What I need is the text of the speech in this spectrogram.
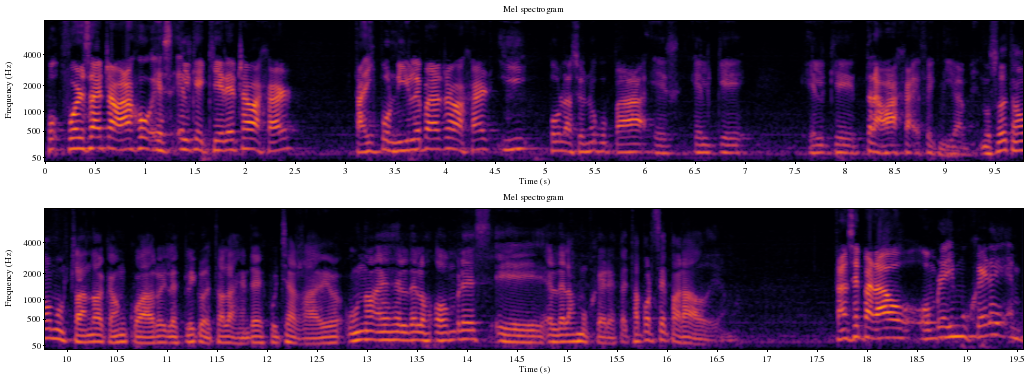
Po- Fuerza de trabajo es el que quiere trabajar, está disponible para trabajar y población ocupada es el que, el que trabaja efectivamente. Nosotros estamos mostrando acá un cuadro y le explico esto a la gente que escucha radio. Uno es el de los hombres y el de las mujeres. Está por separado, digamos. Están separados hombres y mujeres en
